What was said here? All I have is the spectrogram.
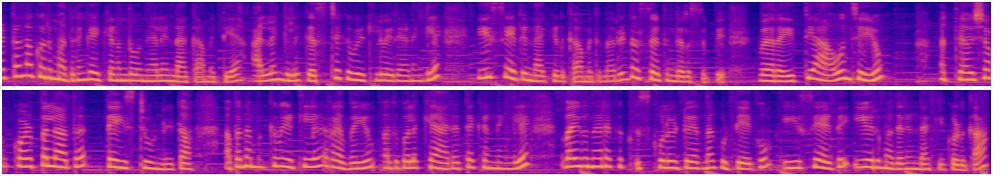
പെട്ടെന്നൊക്കെ ഒരു മധുരം കഴിക്കണം തോന്നിയാൽ ഉണ്ടാക്കാൻ പറ്റിയ അല്ലെങ്കിൽ ഗസ്റ്റൊക്കെ വീട്ടിൽ വരികയാണെങ്കിൽ ഈസി ആയിട്ട് ഉണ്ടാക്കിയെടുക്കാൻ പറ്റുന്ന ഒരു ഡെസേർട്ടിന്റെ റെസിപ്പി വെറൈറ്റി ആവും ചെയ്യും. അത്യാവശ്യം കുഴപ്പമില്ലാത്ത ടേസ്റ്റും ഉണ്ട് കേട്ടോ. അപ്പോൾ നമുക്ക് വീട്ടിൽ റവയും അതുപോലെ ക്യാരറ്റൊക്കെ ഉണ്ടെങ്കിൽ വൈകുന്നേരമൊക്കെ സ്കൂളിൽ വിട്ട് വരുന്ന കുട്ടിയേക്കും ഈസി ആയിട്ട് ഈ ഒരു മധുരം ഉണ്ടാക്കി കൊടുക്കാം.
